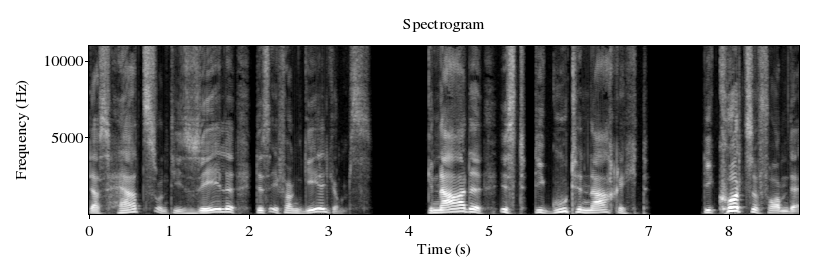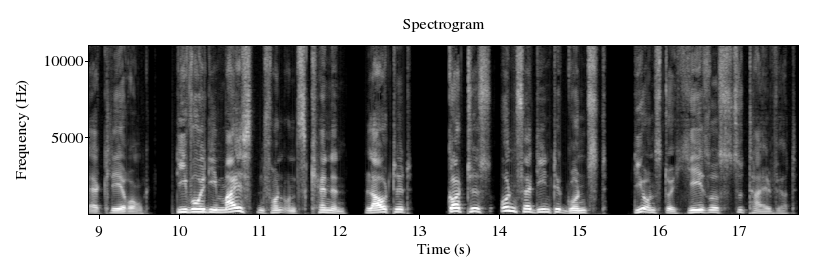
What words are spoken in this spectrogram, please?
das Herz und die Seele des Evangeliums. Gnade ist die gute Nachricht, die kurze Form der Erklärung, die wohl die meisten von uns kennen, lautet Gottes unverdiente Gunst, die uns durch Jesus zuteil wird.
